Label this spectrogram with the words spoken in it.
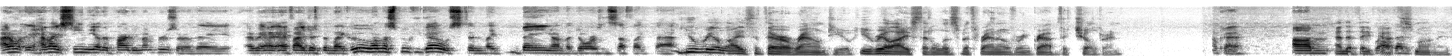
I don't have I seen the other party members or are they I mean, if I just been like ooh I'm a spooky ghost and like banging on the doors and stuff like that. you realize that they're around you. You realize that Elizabeth ran over and grabbed the children Okay. Um, and that they've Well, got then- Smythe.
